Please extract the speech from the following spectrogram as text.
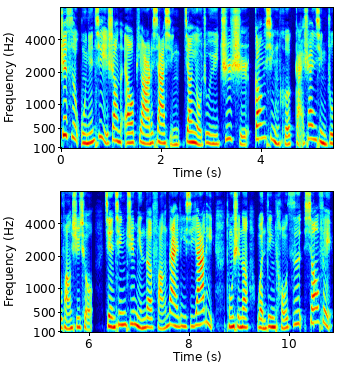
这次五年期以上的 LPR 的下行将有助于支持刚性和改善性住房需求，减轻居民的房贷利息压力，同时呢，稳定投资、消费、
